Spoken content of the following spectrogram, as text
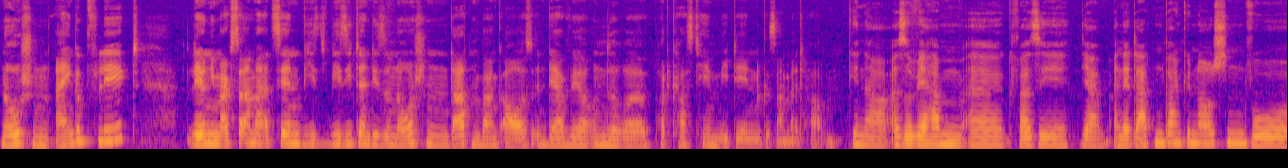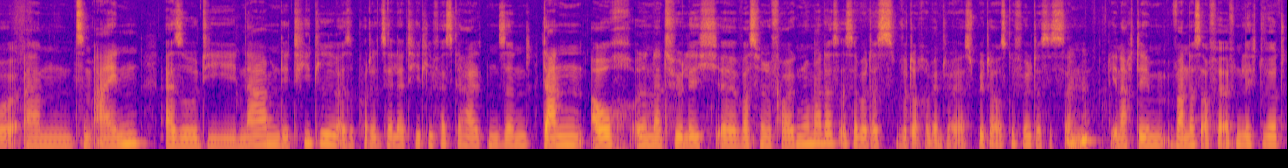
Notion eingepflegt. Leonie, magst du einmal erzählen, wie, wie sieht denn diese Notion-Datenbank aus, in der wir unsere Podcast-Themenideen gesammelt haben? Genau, also wir haben äh, quasi ja, eine Datenbank in Notion, wo ähm, zum einen also die Namen, die Titel, also potenzieller Titel festgehalten sind. Dann auch äh, natürlich, äh, was für eine Folgennummer das ist, aber das wird auch eventuell erst später ausgefüllt. Das ist dann, mhm. je nachdem, wann das auch veröffentlicht wird.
